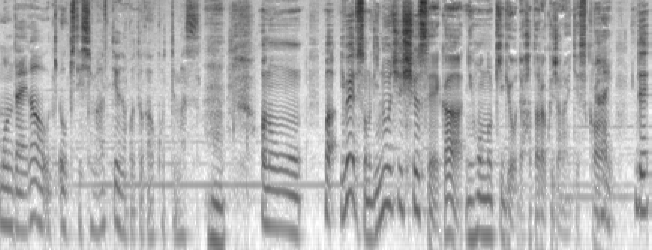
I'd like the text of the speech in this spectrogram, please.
問題が起きてしまうっていうようなことが起こってます。うん、あのまあいわゆるその技能実習生が日本の企業で働くじゃないですか。はい、で、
